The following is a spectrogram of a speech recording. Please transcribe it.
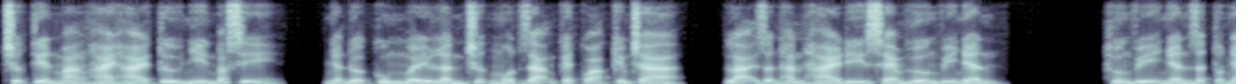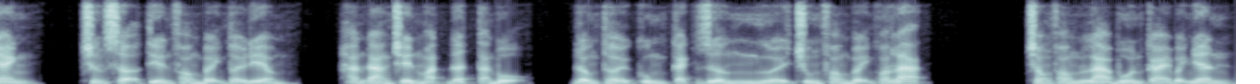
Trước tiên mang hai hải tử nhìn bác sĩ, nhận được cùng mấy lần trước một dạng kết quả kiểm tra, lại dẫn hắn hai đi xem hướng vĩ nhân. Hướng vĩ nhân rất tốt nhanh, trương sợ tiến phòng bệnh thời điểm, hắn đang trên mặt đất tàn bộ, đồng thời cùng cách giường người chung phòng bệnh khoác lác. Trong phòng là bốn cái bệnh nhân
